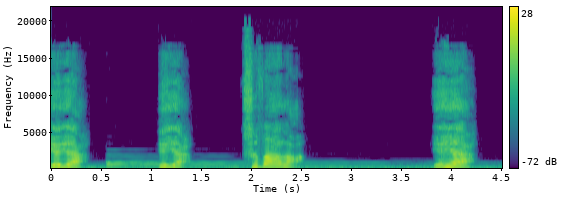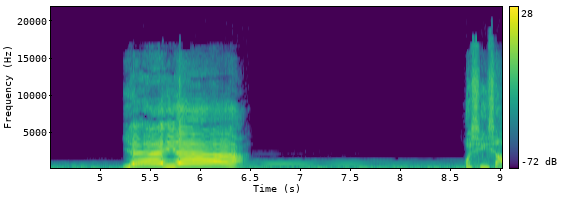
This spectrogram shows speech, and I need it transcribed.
爷爷，爷爷，吃饭了。爷爷，爷爷，我心想，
